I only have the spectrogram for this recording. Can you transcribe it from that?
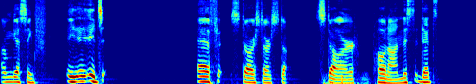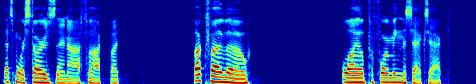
I'm guessing f- it's F star star star star. Hold on, this that's that's more stars than uh fuck, but fuck five o while performing the sex act.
